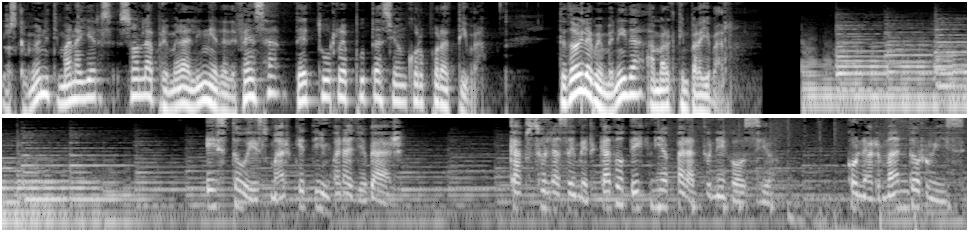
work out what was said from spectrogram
Los community managers son la primera línea de defensa de tu reputación corporativa. Te doy la bienvenida a Marketing para Llevar. Esto es Marketing para Llevar. Cápsulas de mercadotecnia para tu negocio. Con Armando Ruiz.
